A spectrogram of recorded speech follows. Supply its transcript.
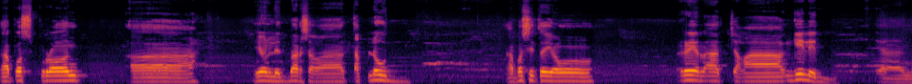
Tapos front, ah yung lead bar sa ah, top load. Tapos ito yung rear at saka gilid. Yan.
